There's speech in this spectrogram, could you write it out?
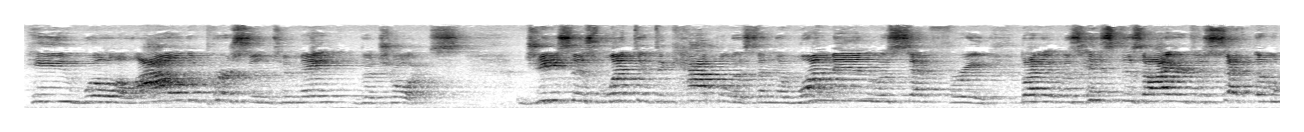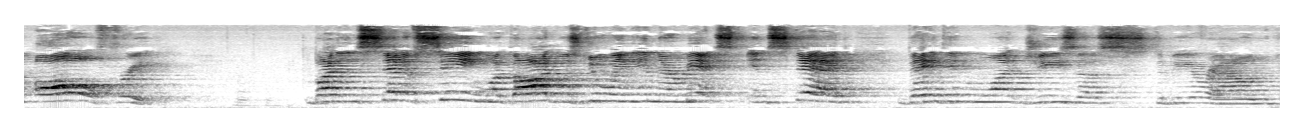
He will allow the person to make the choice. Jesus went to Decapolis and the one man was set free, but it was his desire to set them all free. But instead of seeing what God was doing in their midst, instead, they didn't want Jesus to be around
